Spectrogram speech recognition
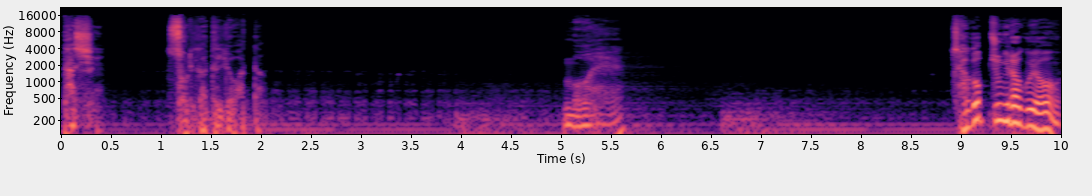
다시 소리가 들려왔다. 뭐해? 작업 중이라고요.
